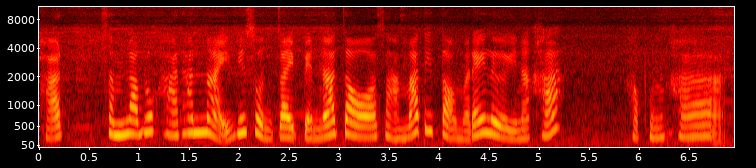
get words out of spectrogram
Plus สำหรับลูกค้าท่านไหนที่สนใจเปลี่ยนหน้าจอสามารถติดต่อมาได้เลยนะคะ ขอบคุณค่ะ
